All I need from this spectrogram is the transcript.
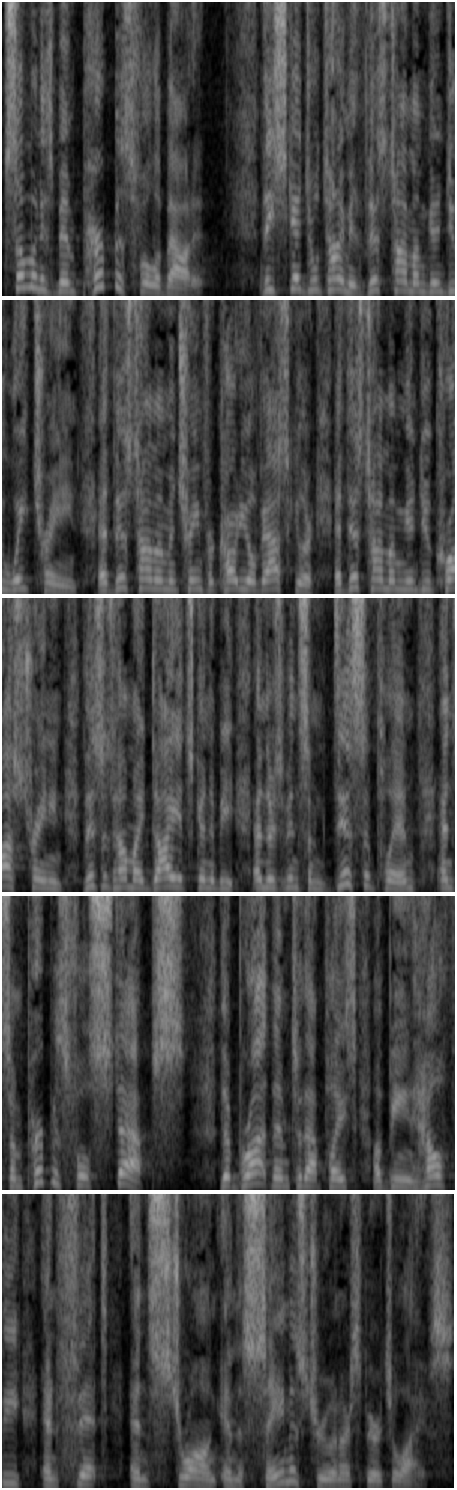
someone has been purposeful about it. They schedule time. At this time, I'm going to do weight training. At this time, I'm going to train for cardiovascular. At this time, I'm going to do cross training. This is how my diet's going to be. And there's been some discipline and some purposeful steps that brought them to that place of being healthy and fit and strong. And the same is true in our spiritual lives.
